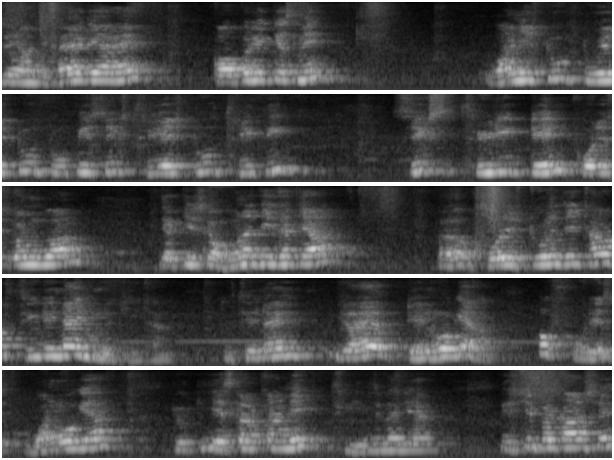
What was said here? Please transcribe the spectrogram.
जो यहाँ दिखाया गया है। कॉपर के में one h two two h two two p six three h two three p six three d ten four s one हुआ जबकि इसका होना चाहिए था क्या? फोर एस टू होना चाहिए था और थ्री डी नाइन होना चाहिए था। तो थ्री नाइन जो है टेन हो गया और फोर एस वन हो गया, क्योंकि इसका इलेक्ट्रॉन एक थ्री में चला गया। इसी प्रकार से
